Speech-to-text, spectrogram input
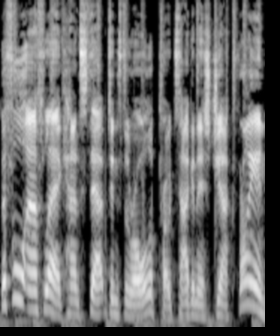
Before Affleck had stepped into the role of protagonist Jack Ryan,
